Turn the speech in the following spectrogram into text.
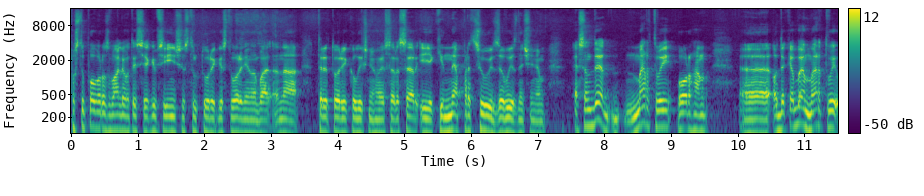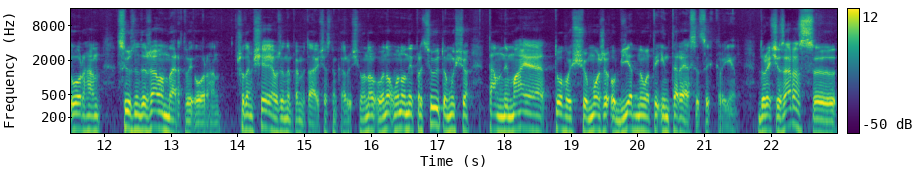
поступово розвалюватися, як і всі інші структури, які створені на, на території колишнього СРСР і які не працюють за визначенням. СНД мертвий орган, е, ОДКБ мертвий орган, Союзна держава мертвий орган. Що там ще, я вже не пам'ятаю, чесно кажучи. Воно, воно, воно не працює, тому що там немає того, що може об'єднувати інтереси цих країн. До речі, зараз е, е,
